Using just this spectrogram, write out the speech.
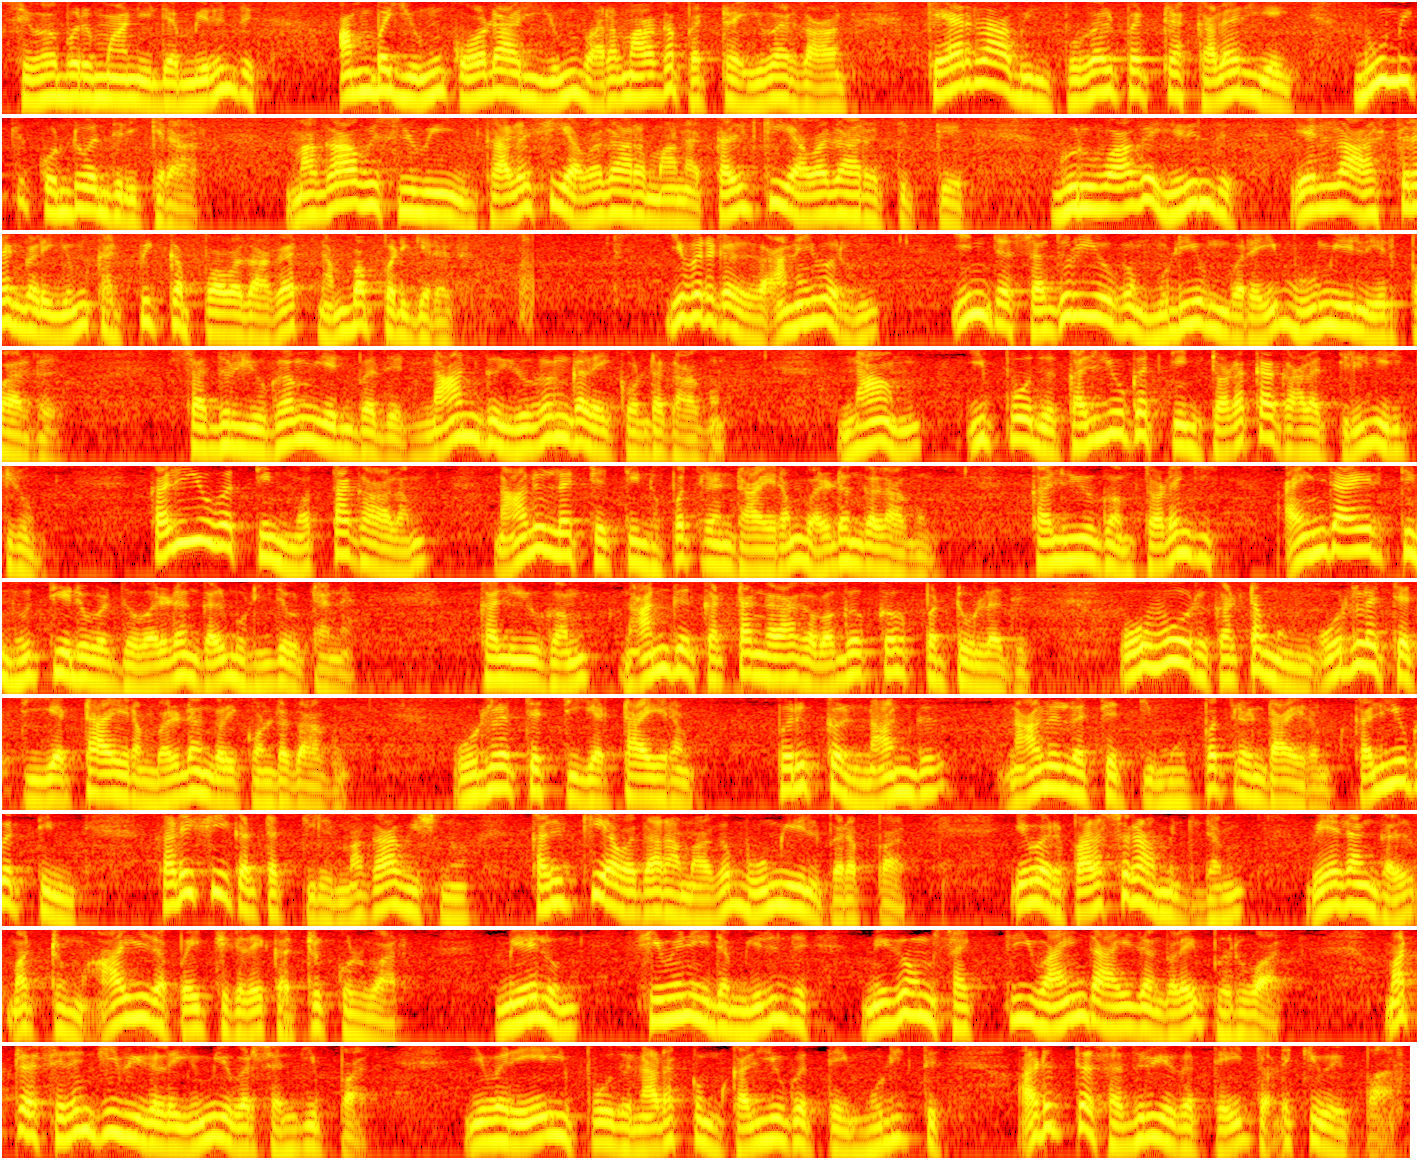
சிவபெருமானிடமிருந்து அம்பையும் கோடாரியும் வரமாக பெற்ற இவர்தான். கேரளாவின் புகழ்பெற்ற களரியை பூமிக்கு கொண்டு வந்திருக்கிறார். மகாவிஷ்ணுவின் கடைசி அவதாரமான கல்கி அவதாரத்திற்கு குருவாக இருந்து எல்லா அஸ்திரங்களையும் கற்பிக்கப் போவதாக நம்பப்படுகிறது. இவர்கள் அனைவரும் இந்த சதுர்யுகம் முடியும் வரை பூமியில் இருப்பார்கள். சதுர்யுகம் என்பது நான்கு யுகங்களை கொண்டதாகும். நாம் இப்போது கலியுகத்தின் தொடக்க காலத்தில் இருக்கிறோம். கலியுகத்தின் மொத்த காலம் நாலு லட்சத்தி முப்பத்தி ரெண்டாயிரம் வருடங்களாகும். கலியுகம் தொடங்கி ஐந்தாயிரத்தி நூற்றி இருபது வருடங்கள் முடிந்துவிட்டன. கலியுகம் நான்கு கட்டங்களாக வகுக்கப்பட்டுள்ளது. ஒவ்வொரு கட்டமும் ஒரு லட்சத்தி எட்டாயிரம் வருடங்களை கொண்டதாகும். ஒரு லட்சத்தி எட்டாயிரம் பெருக்கல் நான்கு நாலு லட்சத்தி முப்பத்தி ரெண்டாயிரம் கலியுகத்தின் கடைசி கட்டத்தில் மகாவிஷ்ணு கல்கி அவதாரமாக பூமியில் பிறப்பார். இவர் பரசுராமனிடம் வேதங்கள் மற்றும் ஆயுத பயிற்சிகளை கற்றுக்கொள்வார். மேலும் சிவனிடம் இருந்து மிகவும் சக்தி வாய்ந்த ஆயுதங்களை பெறுவார் மற்ற சிரஞ்சீவிகளையும் இவர் சந்திப்பார். இவரே இப்போது நடக்கும் கலியுகத்தை முடித்து அடுத்த சதுர்யுகத்தை தொடக்கி வைப்பார்.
